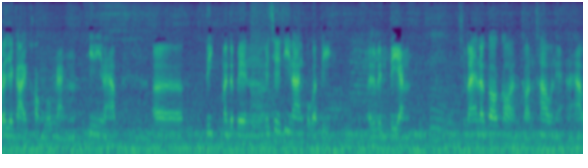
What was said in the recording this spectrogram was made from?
บรรยากาศของโรงหนังที่นี่นะครับ เอ่อติ๊กมันจะเป็นไม่ใช่ที่นั่งปกติ มันจะเป็นเตียงอืมใช่ไหมแล้วก็ก่อนก่อนเข้าเนี่ยนะครับ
